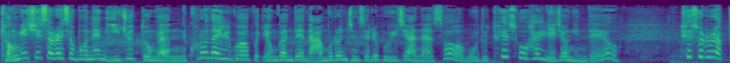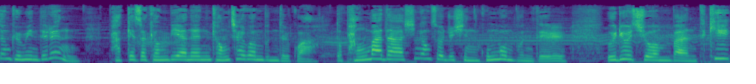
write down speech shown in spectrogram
격리시설에서 보낸 2주 동안 코로나19와 연관된 아무런 증세를 보이지 않아서 모두 퇴소할 예정인데요. 퇴소를 앞둔 교민들은 밖에서 경비하는 경찰관분들과 또 방마다 신경 써주신 공무원분들, 의료지원반, 특히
